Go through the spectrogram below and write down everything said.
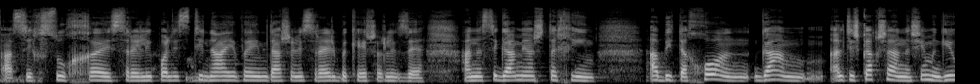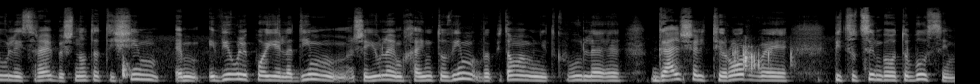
הסכסוך הישראלי-פלסטיני והעמדה של ישראל בקשר לזה, הנסיגה מהשטחים, הביטחון, גם, אל תשכח שאנשים הגיעו לישראל בשנות התשעים, הם הביאו לפה ילדים שיהיו להם חיים טובים ופתאום הם נתקעו לגל של טרור ופיצוצים באוטובוסים.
